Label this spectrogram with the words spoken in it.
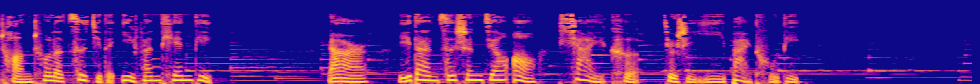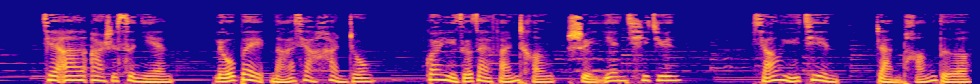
闯出了自己的一番天地。然而，一旦滋生骄傲，下一刻就是一败涂地。”建安二十四年，刘备拿下汉中，关羽则在樊城水淹七军，降于禁，斩庞德，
